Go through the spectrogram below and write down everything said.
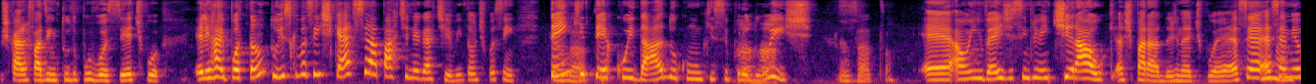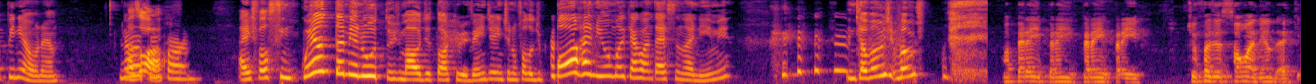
os caras fazem tudo por você, tipo, ele hypou tanto isso que você esquece a parte negativa. Então, tipo assim, tem que Exato. ter cuidado com o que se produz, Exato. é, ao invés de simplesmente tirar o- as paradas, né? Tipo, essa é, essa é a Uhum. minha opinião, né? Não, Mas, ó. A gente falou 50 minutos mal de Tokyo Revenge, a gente não falou de porra nenhuma que acontece no anime. Então vamos, vamos Mas peraí, peraí, peraí, peraí. Deixa eu fazer só um adendo. É que,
